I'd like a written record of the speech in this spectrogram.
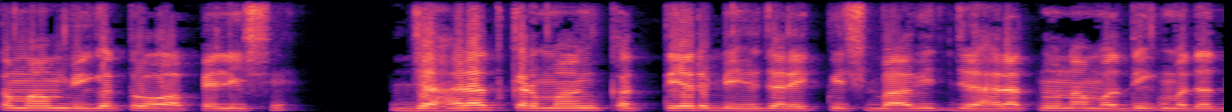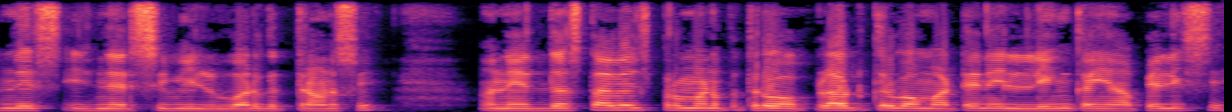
તમામ વિગતો આપેલી છે? જાહેરાત ક્રમાંક તેર બે હજાર એકવીસ બાવીસ. જાહેરાતનું નામ અધિક મદદનીશ ઇજનેર સિવિલ વર્ગ ત્રણ છે અને દસ્તાવેજ પ્રમાણપત્રો અપલોડ કરવા માટેની લિંક અહીં આપેલી છે.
